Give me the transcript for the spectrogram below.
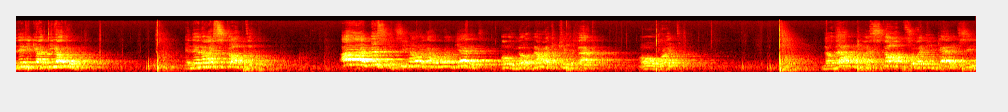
and then he got the other one. And then I stopped it. Ah, I missed it. See, now I got to run get it. Oh, no, now I can kick it back. All right. Now that one I stopped so I can get it, see?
